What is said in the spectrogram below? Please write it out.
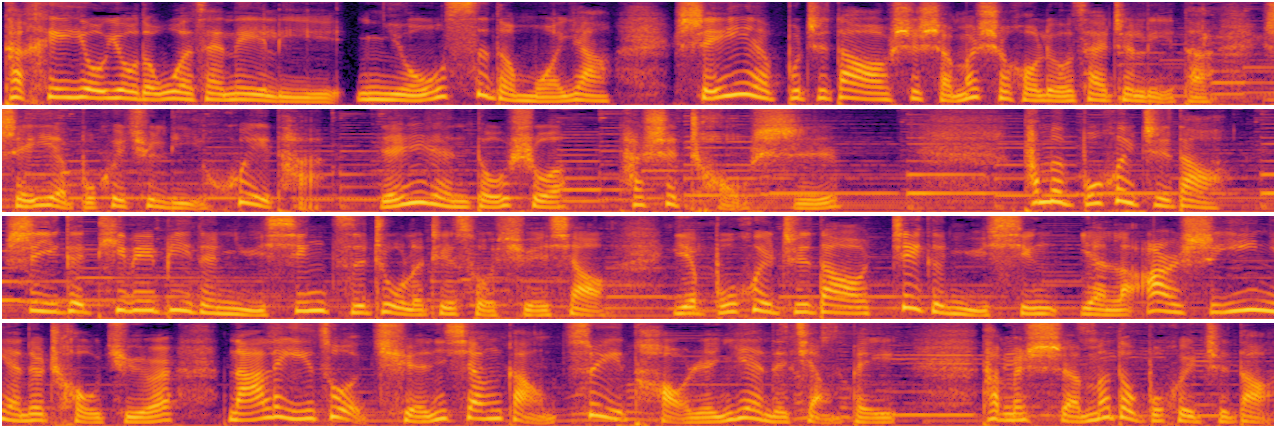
它黑黝黝的卧在那里，牛似的模样，谁也不知道是什么时候留在这里的，谁也不会去理会它。人人都说它是丑石，他们不会知道。是一个 TVB 的女星资助了这所学校，也不会知道这个女星演了二十一年的丑角，拿了一座全香港最讨人厌的奖杯。他们什么都不会知道，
